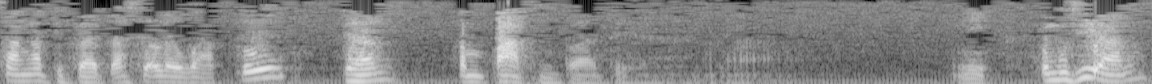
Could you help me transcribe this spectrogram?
sangat dibatasi oleh waktu dan tempat. Tempat ya. Nih, kemudian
